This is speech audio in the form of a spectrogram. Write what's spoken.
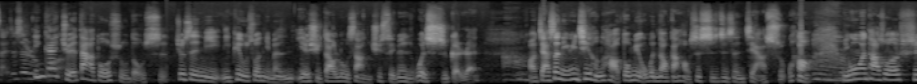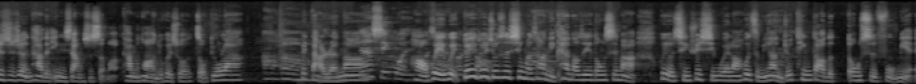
在，就是应该绝大多数都是，就是你你譬如说，你们也许到路上，你去随便问十个人，啊，假设你运气很好，都没有问到刚好是失智症家属哈，你问问他说失智症他的印象是什么，他们通常就会说走丢啦。会打人呐，好会会对对，就是新闻上你看到这些东西嘛，会有情绪行为啦，会怎么样？你就听到的都是负面，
